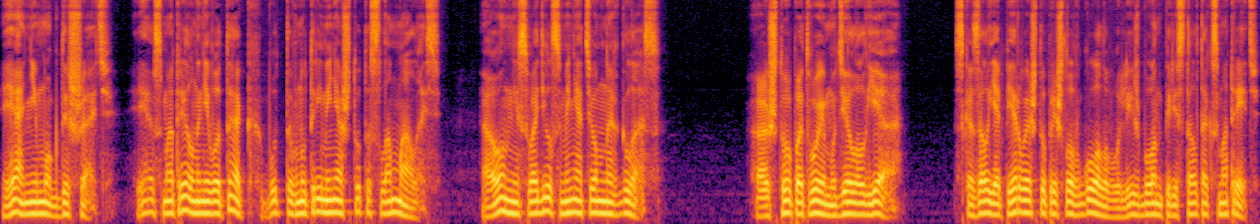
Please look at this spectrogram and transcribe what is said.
Я не мог дышать. Я смотрел на него так, будто внутри меня что-то сломалось, а он не сводил с меня темных глаз. «А что, по-твоему, делал я?» — сказал я первое, что пришло в голову, лишь бы он перестал так смотреть.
